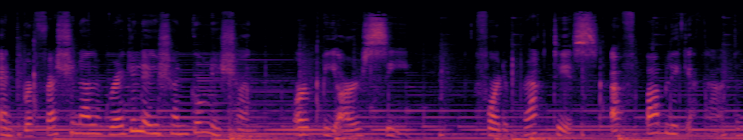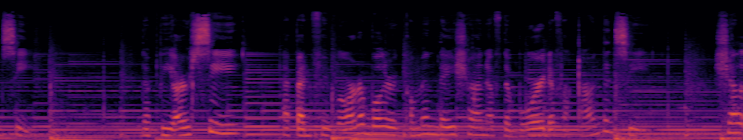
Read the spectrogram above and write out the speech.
and Professional Regulation Commission or PRC for the practice of public accountancy. The PRC, upon favorable recommendation of the Board of Accountancy, shall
